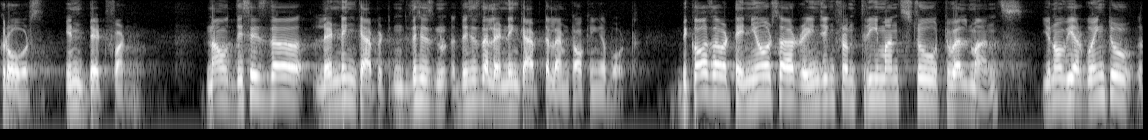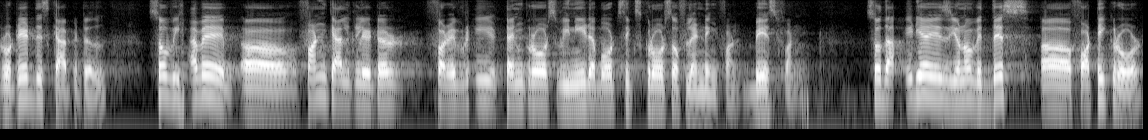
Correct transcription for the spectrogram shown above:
crores in debt fund. Now, this is the lending capital. This is, this is the lending capital I'm talking about. Because our tenures are ranging from three months to 12 months, you know, we are going to rotate this capital. So we have a uh, fund calculator. For every 10 crores, we need about 6 crores of lending fund, base fund. So the idea is, you know, with this uh, 40 crore,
